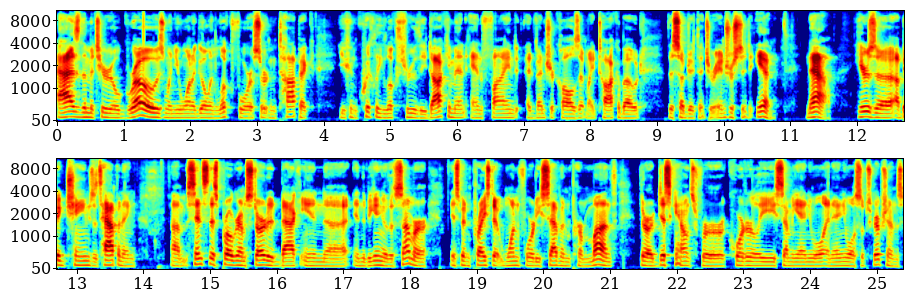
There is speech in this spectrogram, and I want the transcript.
as the material grows when you want to go and look for a certain topic you can quickly look through the document and find adventure calls that might talk about the subject that you're interested in now here's a, a big change that's happening um, since this program started back in uh, in the beginning of the summer it's been priced at 147 per month. There are discounts for quarterly, semi-annual, and annual subscriptions.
